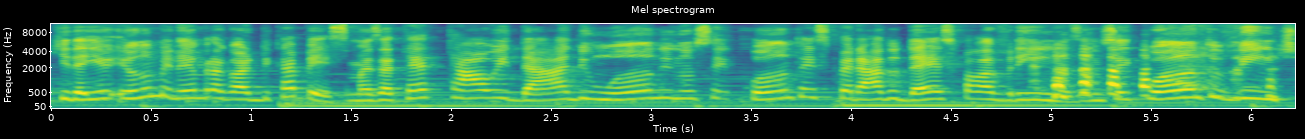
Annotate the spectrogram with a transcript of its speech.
que daí eu não me lembro agora de cabeça, mas até tal idade, um ano e não sei quanto, é esperado 10 palavrinhas, não sei quanto, 20.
